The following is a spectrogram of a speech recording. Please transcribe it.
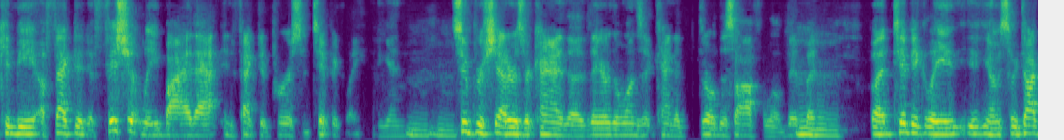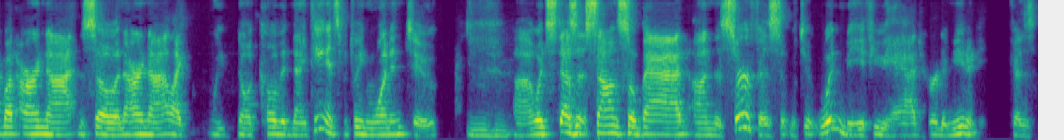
can be affected efficiently by that infected person typically again mm-hmm. super shedders are kind of the they're the ones that kind of throw this off a little bit mm-hmm. but but typically you know so we talk about r naught and so an r naught like we know covid-19 it's between one and two mm-hmm. uh, which doesn't sound so bad on the surface, which it wouldn't be if you had herd immunity. Because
